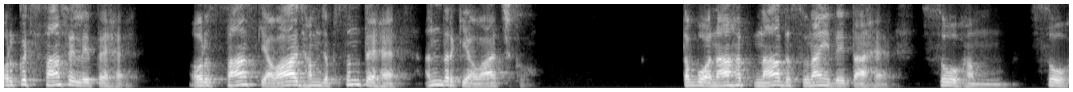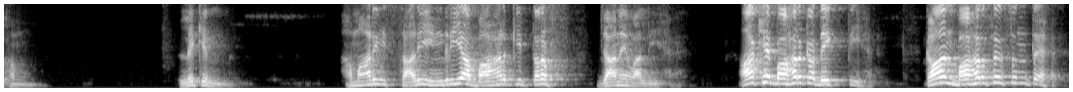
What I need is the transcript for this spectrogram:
और कुछ साँसें लेते हैं और उस सांस की आवाज़ हम जब सुनते हैं, अंदर की आवाज़ को तब वो अनाहत नाद सुनाई देता है, सोहम सोहम। लेकिन हमारी सारी इंद्रिया बाहर की तरफ़ जाने वाली है। आँखें बाहर का देखती है, कान बाहर से सुनते हैं।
